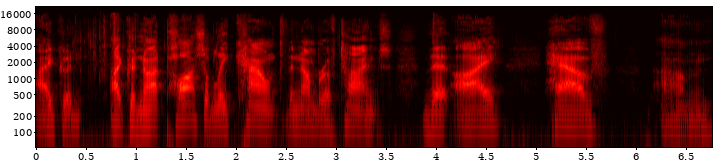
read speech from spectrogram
I could I could not possibly count the number of times that I have um,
